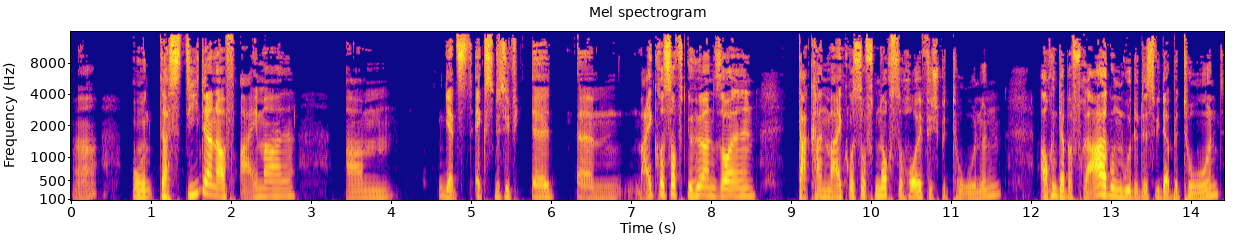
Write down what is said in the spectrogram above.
ja. Und dass die dann auf einmal ähm, jetzt exklusiv äh, ähm, Microsoft gehören sollen, da kann Microsoft noch so häufig betonen, auch in der Befragung wurde das wieder betont.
